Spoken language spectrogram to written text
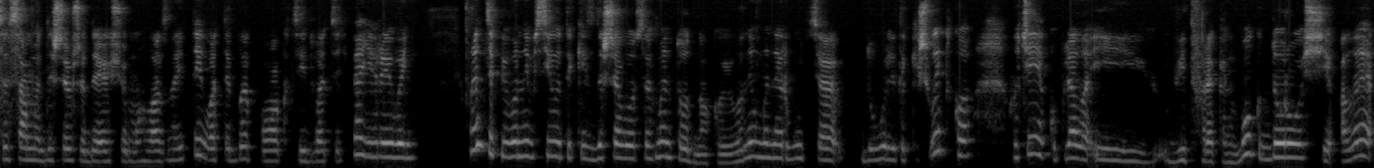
Це саме дешевше, де я що могла знайти. В АТБ по акції 25 гривень. В принципі, вони всі такі з дешевого сегменту однакові. Вони в мене рвуться доволі таки швидко. Хоча я купляла і від Фрекенбок дорожчі, але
